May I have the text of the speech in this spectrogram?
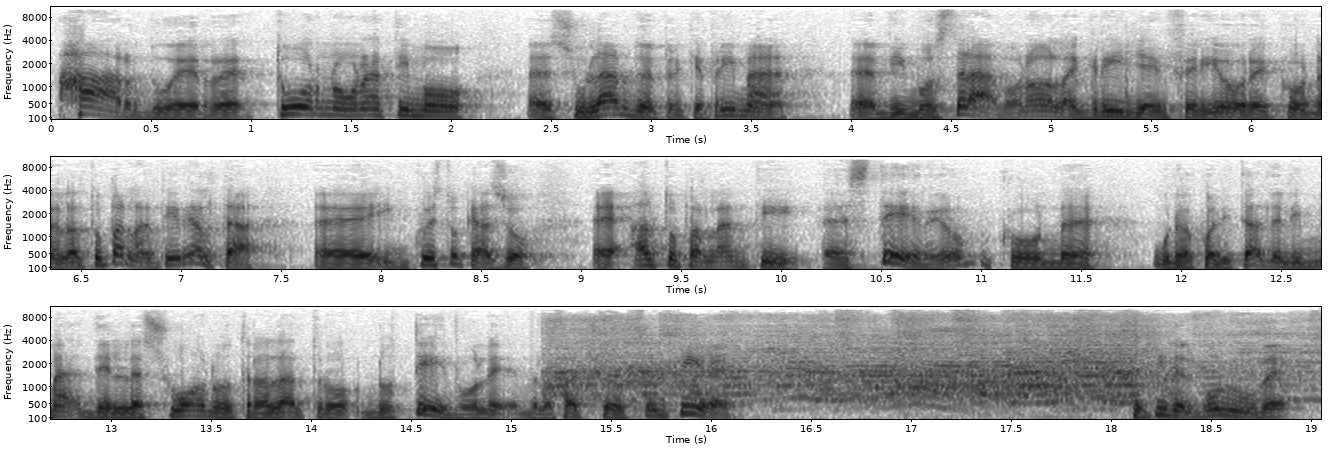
hardware, torno un attimo eh, sull'hardware perché prima vi mostravo no? la griglia inferiore con l'altoparlante, in realtà in questo caso altoparlanti stereo con una qualità del suono tra l'altro notevole, ve lo faccio sentire. Sentite il volume.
